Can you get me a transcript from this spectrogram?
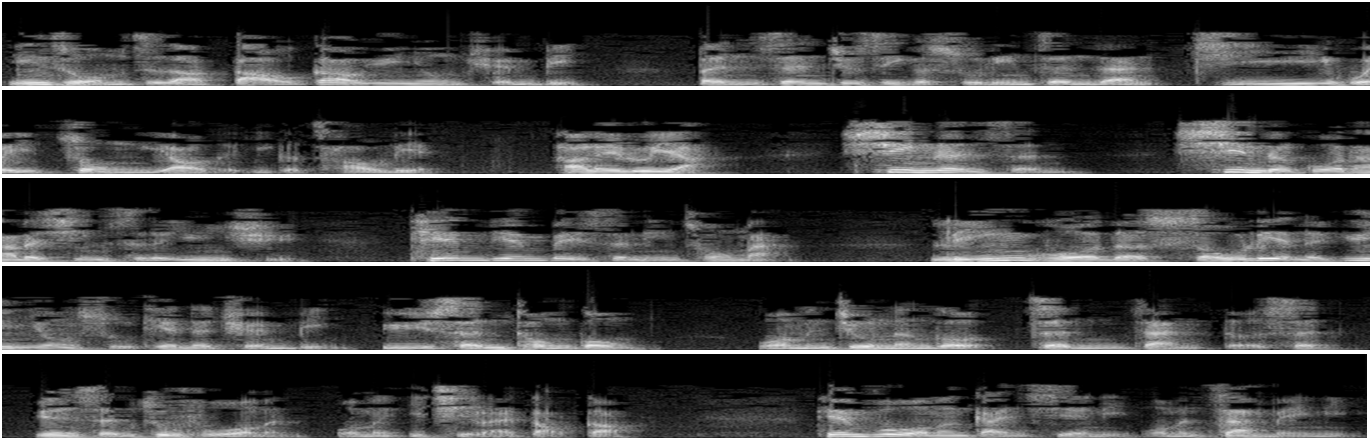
因此，我们知道祷告运用权柄。本身就是一个属灵征战极为重要的一个操练。哈利路亚！信任神，信得过他的信实的应许，天天被圣灵充满，灵活的、熟练的运用属天的权柄，与神同工，我们就能够征战得胜。愿神祝福我们，我们一起来祷告。天父，我们感谢你，我们赞美你。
